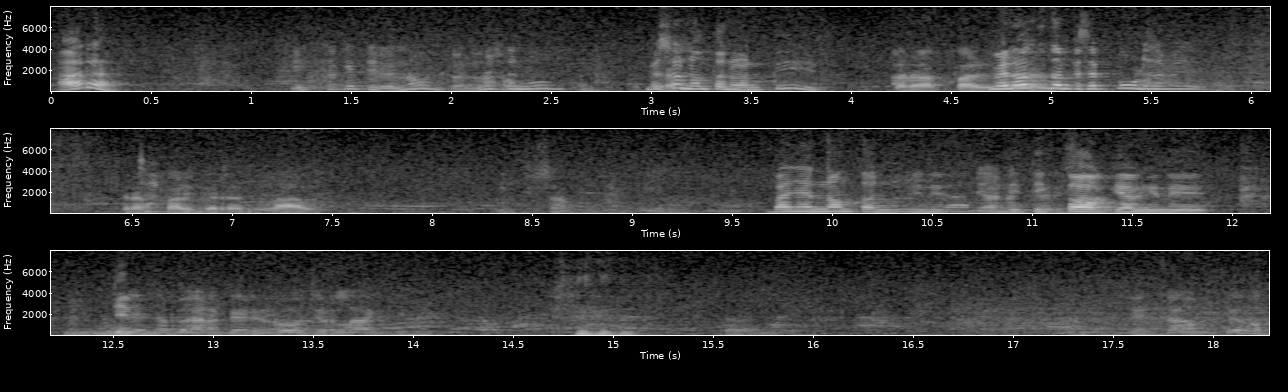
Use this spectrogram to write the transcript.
Ada. eh kakek tidak nonton Masa lau nonton? Masa nonton One Piece? Trafalgar. Main nonton sampai 10 sampai Trafalgar laut. itu siapa Iya. banyak nonton ini Dia apa, di TikTok yang ini dia dia sampai anak dari Roger lagi jangan sampai oh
